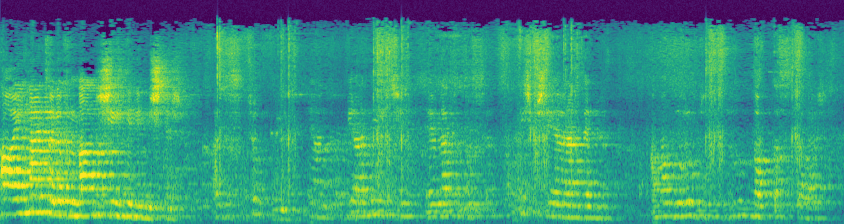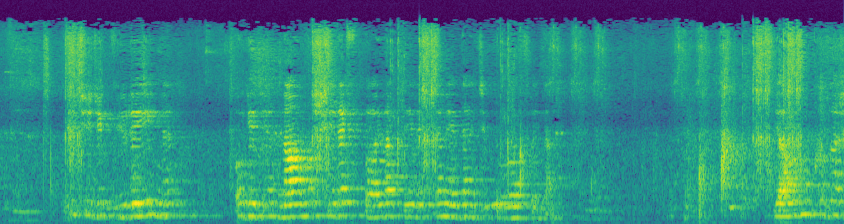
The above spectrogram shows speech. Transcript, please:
hainler tarafından şehit edilmiştir. Anne için evlat acısı hiçbir şeye benzemiyor. Ama gurur duyduğum noktası da var. Küçücük yüreğiyle o gece namus, şeref, bayrak diyerekten evden çıktı babasıyla. Yavrum o kadar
